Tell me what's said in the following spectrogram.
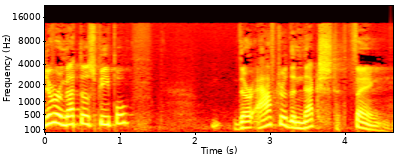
You ever met those people? They're after the next thing.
